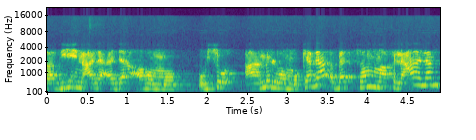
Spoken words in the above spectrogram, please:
راضيين على أدائهم وسوء عاملهم وكذا بس هم في العالم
